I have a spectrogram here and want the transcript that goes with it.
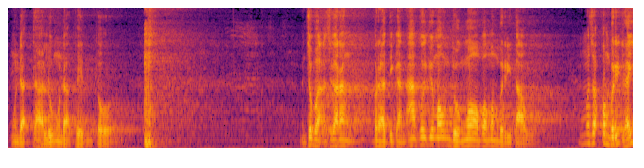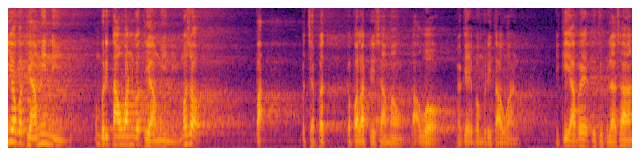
Mundak dalu mundak bento coba sekarang perhatikan aku ini mau donga apa memberitahu? Masa pemberi lah iya kok diamini pemberitahuan kok diamini. Masa Pak pejabat kepala desa mau Pak Wo oke pemberitahuan. Iki apa 17-an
